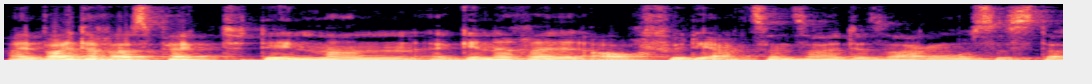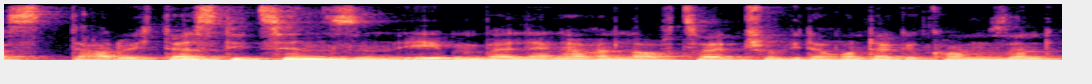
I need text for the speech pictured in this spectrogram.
Ein weiterer Aspekt, den man generell auch für die Aktienseite sagen muss, ist, dass dadurch, dass die Zinsen eben bei längeren Laufzeiten schon wieder runtergekommen sind,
